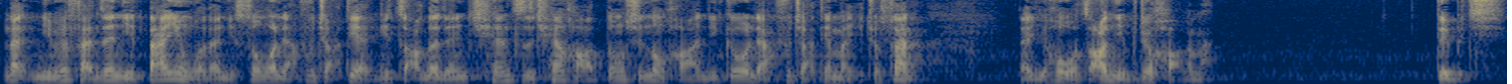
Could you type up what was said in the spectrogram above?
那你们反正你答应我的，你送我两副脚垫，你找个人签字签好，东西弄好，你给我两副脚垫嘛，也就算了。那以后我找你不就好了吗？对不起，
